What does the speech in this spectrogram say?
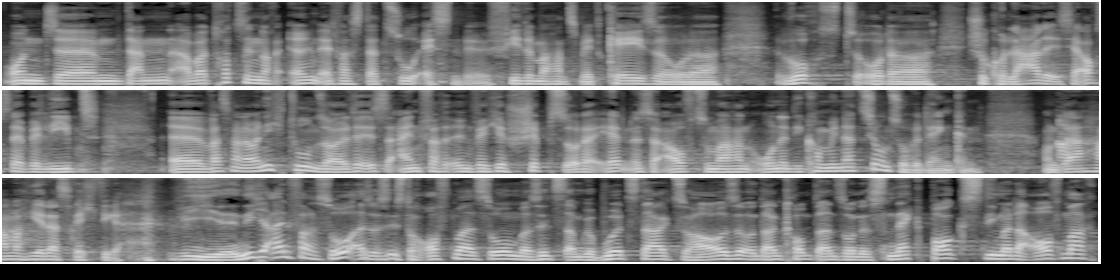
und ähm, dann aber trotzdem noch irgendetwas dazu essen will. Viele machen es mit Käse oder Wurst oder Schokolade ist ja auch sehr beliebt. Äh, was man aber nicht tun sollte, ist einfach irgendwelche Chips oder Erdnüsse aufzumachen, ohne die Kombination zu bedenken. Und da ah. haben wir hier das Richtige. Wie? Nicht einfach so? Also es ist doch oftmals so, man sitzt am Geburtstag zu Hause und dann kommt dann so eine Snackbox, die man da aufmacht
